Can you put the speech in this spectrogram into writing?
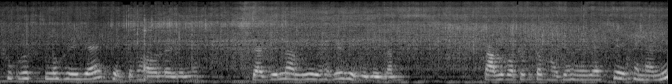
শুকনো শুকনো হয়ে যায়, খেতে ভালো লাগে না। যার জন্য আমি এইভাবে ভেজে নিলাম। আলু পটলটা ভাজা হয়ে গেছে। এখানে আমি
